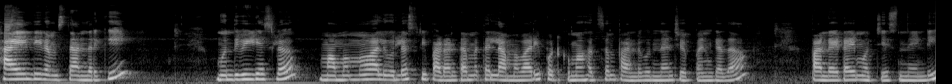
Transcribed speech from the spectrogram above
హాయ్ అండి నమస్తే అందరికీ. ముందు వీడియోస్లో మా అమ్మమ్మ వాళ్ళ ఊర్లో శ్రీ పడంటమ్మ తల్లి అమ్మవారి పుట్టుక మహోత్సవం పండుగ ఉందని చెప్పాను కదా. పండగ టైం వచ్చేసిందండి.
